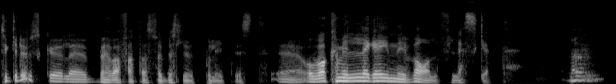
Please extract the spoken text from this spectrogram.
tycker du skulle behöva fattas för beslut politiskt? Eh, och vad kan vi lägga in i valfläsket? Men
